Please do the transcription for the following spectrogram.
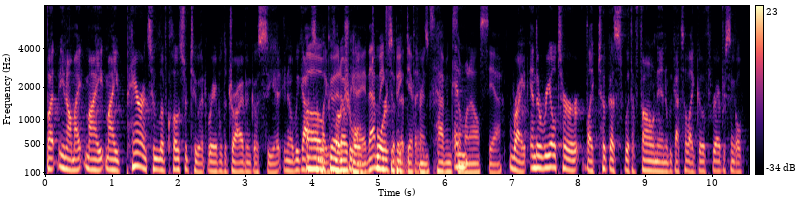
But you know, my, my my parents who live closer to it were able to drive and go see it. You know, we got some Oh, like good. virtual Okay, that tours makes a big and difference having And- someone else. Yeah. Right, and the realtor like took us with a phone in. and We got to like go through every single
